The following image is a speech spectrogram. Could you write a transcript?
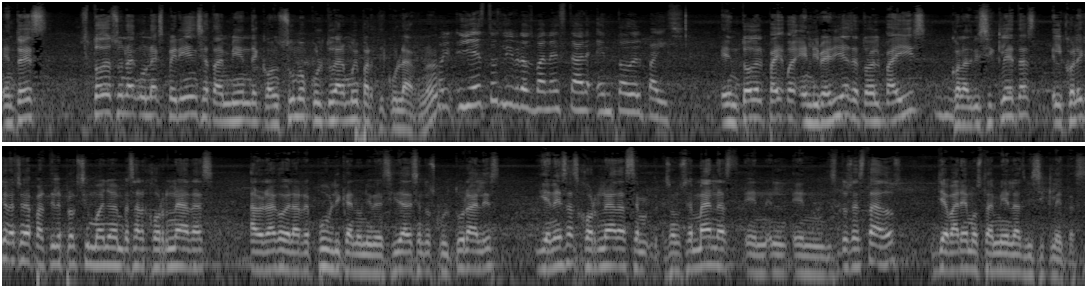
Entonces, todo es una, una experiencia también de consumo cultural muy particular, ¿no? Y estos libros van a estar en todo el país. en todo el país, bueno, en librerías de todo el país, con las bicicletas. El Colegio Nacional a partir del próximo año va a empezar jornadas a lo largo de la República en universidades, centros culturales, y en esas jornadas, que son semanas en, en- en distintos estados, llevaremos también las bicicletas.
